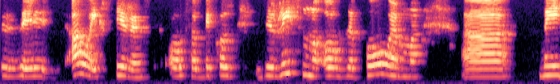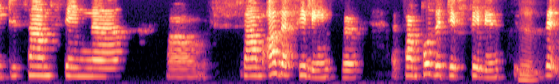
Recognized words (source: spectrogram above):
the our experience also because the rhythm of the poem uh, made something, uh, um, some other feelings, uh, some positive feelings. Yeah. The-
